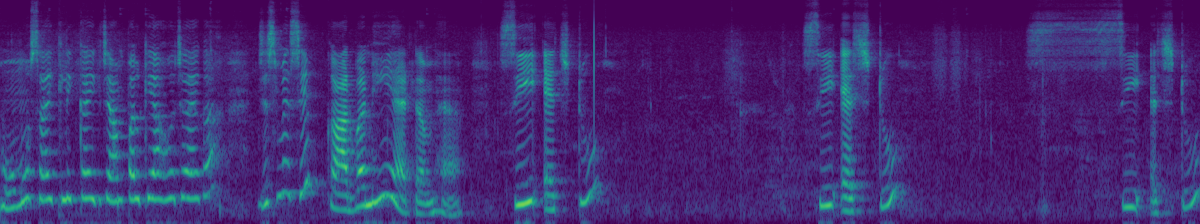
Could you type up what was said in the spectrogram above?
होमोसाइक्लिक का एग्ज़ाम्पल क्या हो जाएगा? जिसमें सिर्फ़ कार्बन ही एटम है C H two C H two C H two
